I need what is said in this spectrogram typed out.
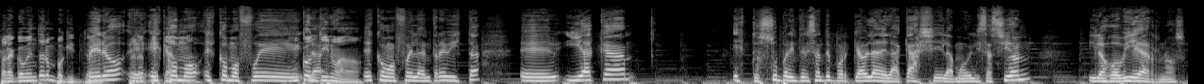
Para comentar un poquito. Pero eh, es, como, es como fue. Un la- continuado. es como fue la entrevista. Eh, y acá, esto es súper interesante porque habla de la calle, la movilización y los gobiernos.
